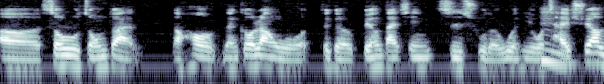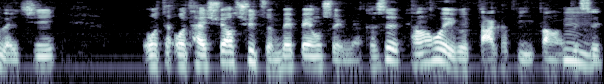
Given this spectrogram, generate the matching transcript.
呃，收入中断，然后能够让我这个不用担心支出的问题，我才需要累积，我才我才需要去准备备用水源。可是常常会有个打个比方，就是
